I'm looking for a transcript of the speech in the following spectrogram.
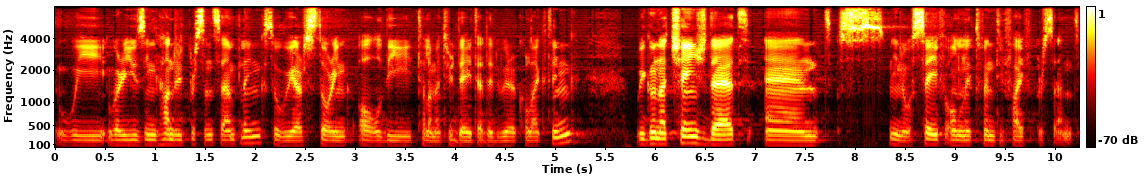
we were using 100% sampling, so we are storing all the telemetry data that we are collecting. We're gonna change that and you know save only 25%.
